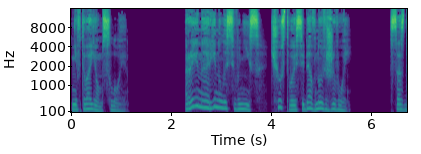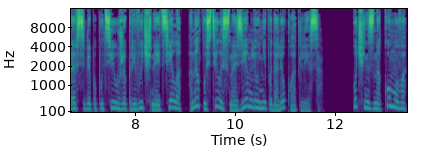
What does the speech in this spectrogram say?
не в твоем слое. Рейна ринулась вниз, чувствуя себя вновь живой. Создав себе по пути уже привычное тело, она опустилась на землю неподалеку от леса. Очень знакомого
